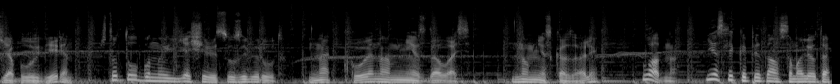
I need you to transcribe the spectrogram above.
Я был уверен, что долбанную ящерицу заберут. На кое она мне сдалась? Но мне сказали, ладно, если капитан самолета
